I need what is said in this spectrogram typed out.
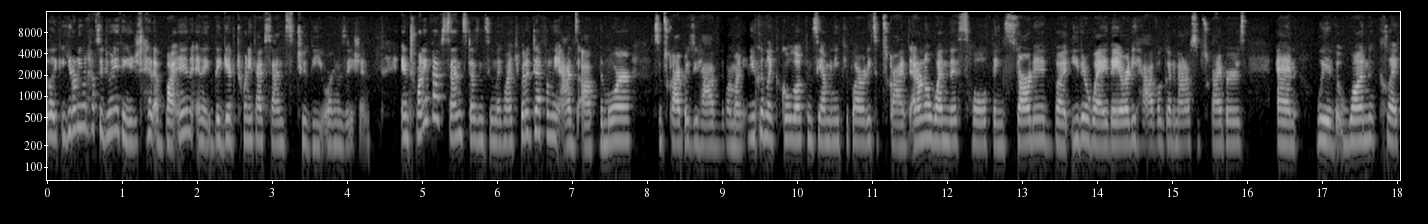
like you don't even have to do anything. You just hit a button, and it, they give 25 cents to the organization. And 25 cents doesn't seem like much, but it definitely adds up. The more subscribers you have, the more money. You can like go look and see how many people already subscribed. I don't know when this whole thing started, but either way, they already have a good amount of subscribers. And with one click,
